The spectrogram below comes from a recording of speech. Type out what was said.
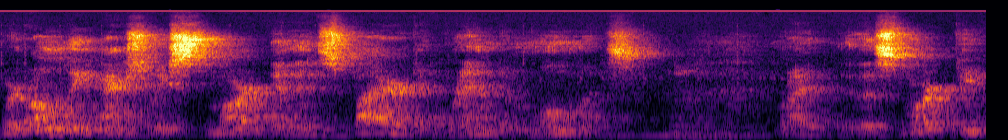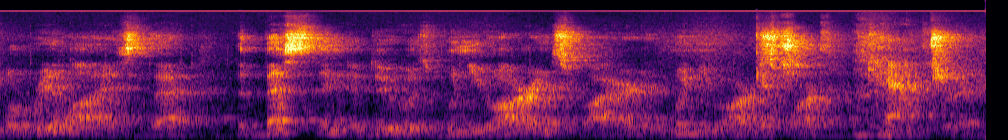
we're only actually smart and inspired at random moments. Mm-hmm. Right? The smart people realize that the best thing to do is when you are inspired and when you are smart, capture it.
